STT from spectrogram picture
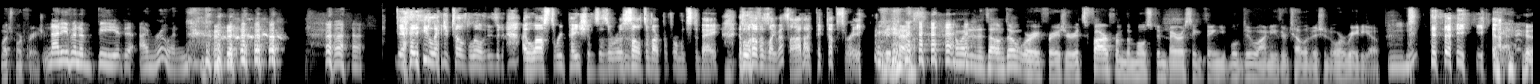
much more Frasier. Not even a beat. I'm ruined. Yeah, and he later tells Lilith, he's like, "I lost three patients as a result of our performance today." And Lilith is like, "That's odd. I picked up three. Yes. I wanted to tell him, don't worry, Frasier. It's far from the most embarrassing thing you will do on either television or radio. Mhm. yeah. Yeah,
